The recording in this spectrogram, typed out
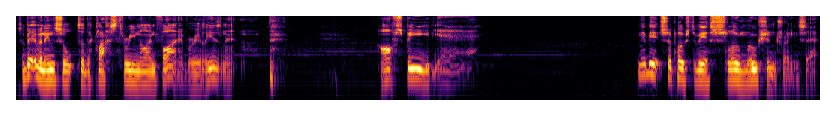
It's a bit of an insult to the class 395 really, isn't it? Half speed, yeah. Maybe it's supposed to be a slow motion train set.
